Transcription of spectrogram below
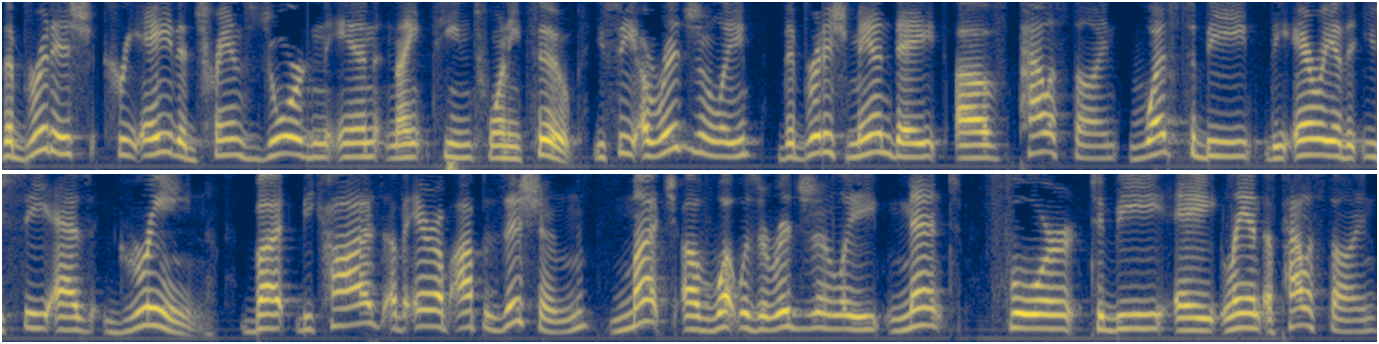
The British created Transjordan in 1922. You see, originally, the British mandate of Palestine was to be the area that you see as green. But because of Arab opposition, much of what was originally meant for to be a land of Palestine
